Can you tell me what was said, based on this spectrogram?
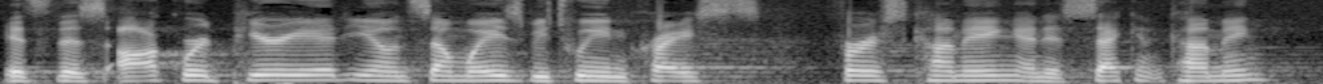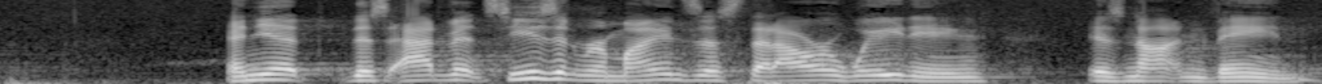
It's this awkward period, you know, in some ways between Christ's first coming and his second coming. And yet this Advent season reminds us that our waiting is not in vain.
